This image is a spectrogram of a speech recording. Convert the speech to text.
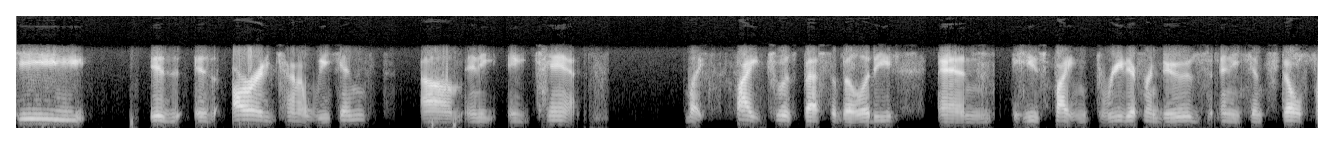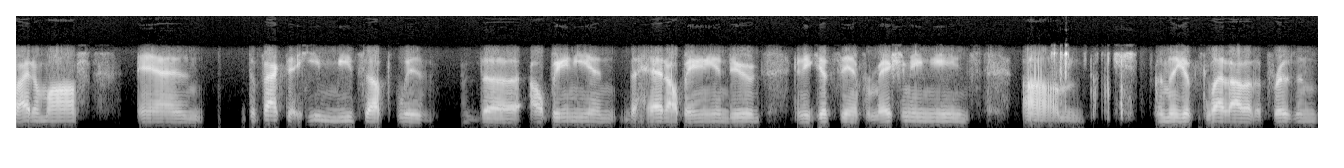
he is is already kind of weakened um, and he he can't like fight to his best ability, and he's fighting three different dudes, and he can still fight them off, and the fact that he meets up with the Albanian, the head Albanian dude, and he gets the information he needs, um, and then he gets let out of the prison.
